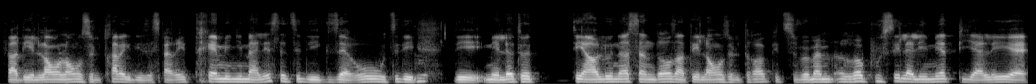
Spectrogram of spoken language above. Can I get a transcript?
faire des longs, longs ultras avec des espadrilles très minimalistes, tu sais, des X0 ou, tu sais, des, des... Mais là, toi, tu es en Luna Sandals dans tes longs ultras, puis tu veux même repousser la limite puis aller.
